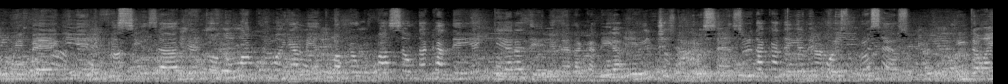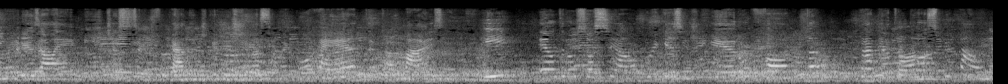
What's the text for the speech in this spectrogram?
o IBEG ele precisa ter todo um acompanhamento, uma preocupação da cadeia inteira dele, né? Da cadeia antes do processo e da cadeia depois do processo. Então a empresa ela emite esse certificado de que a destinação é correta e tudo mais. E entra o social, porque esse dinheiro volta para dentro do hospital. Né?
